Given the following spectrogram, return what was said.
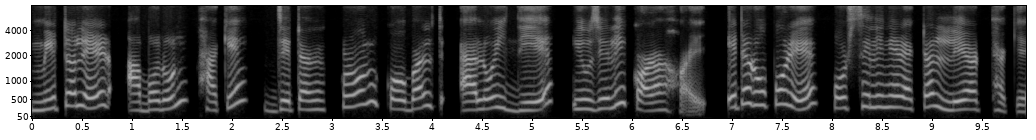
মেটালের আবরণ থাকে, যেটা ক্রোম কোবাল্ট অ্যালয় দিয়ে ইউজুয়ালি করা হয়। এটার উপরে পোর্সেলিনের একটা লেয়ার থাকে,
